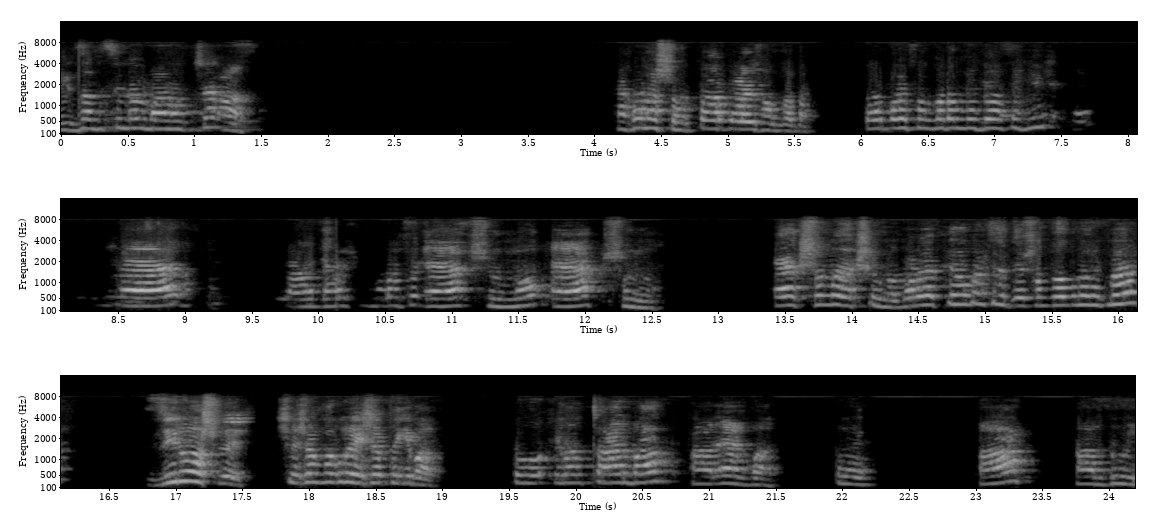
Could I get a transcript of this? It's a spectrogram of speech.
হেক্সাডেসিমাল মান হচ্ছে আট। এখন আসো তারপরে সংখ্যাটা। তারপরে সংখ্যাটার মধ্যে আছে কি? যে সংখ্যাগুলোর উপরে আট আর দুই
